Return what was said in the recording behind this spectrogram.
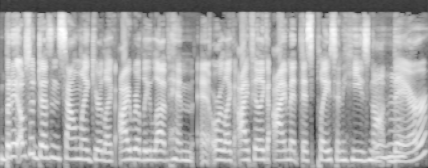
but it also doesn't sound like you're like, I really love him eh, or like I feel like I'm at this place and he's not Mhm. there.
